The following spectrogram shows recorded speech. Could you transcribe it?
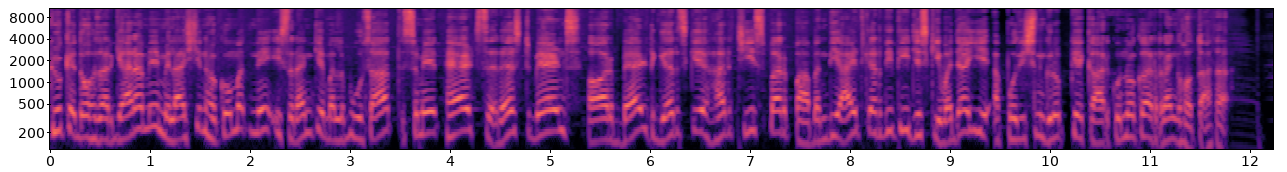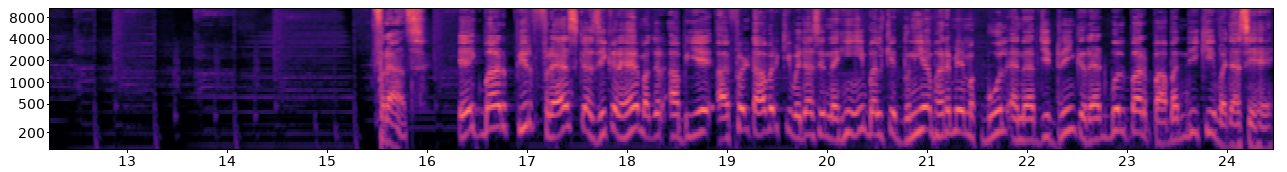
क्योंकि 2011 में मलाइशियन हुकूमत ने इस रंग के मलबूसात समेत हेड्स, रेस्ट बैंड और बेल्ट गर्ल्स के हर चीज़ पर पाबंदी आयद कर दी थी, जिसकी वजह ये अपोजिशन ग्रुप के कारकुनों का रंग होता था। फ्रांस एक बार फिर फ्रांस का ज़िक्र है, मगर अब ये आइफल टावर की वजह से नहीं, बल्कि दुनिया भर में मकबूल एनर्जी ड्रिंक रेडबुल पर पाबंदी की वजह से है।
